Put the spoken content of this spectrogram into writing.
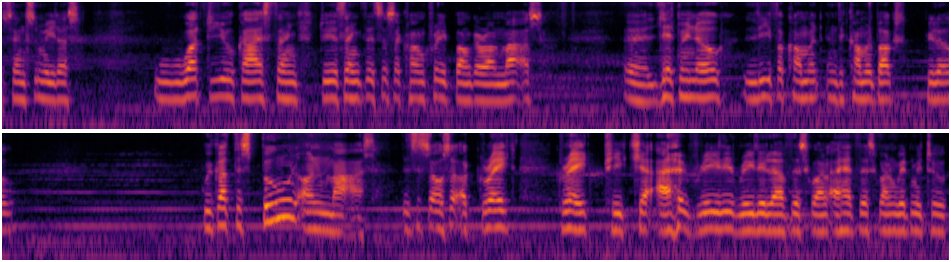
centimeters. What do you guys think? Do you think this is a concrete bunker on Mars? Uh, let me know. Leave a comment in the comment box below. We got the spoon on Mars. This is also a great, great picture. I really, really love this one. I had this one with me to.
